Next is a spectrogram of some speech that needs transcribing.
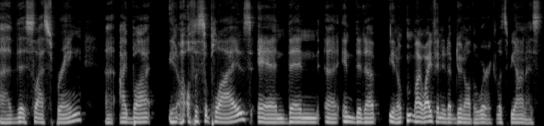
uh, this last spring, uh, I bought you know all the supplies, and then uh, ended up, you know, my wife ended up doing all the work. Let's be honest,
